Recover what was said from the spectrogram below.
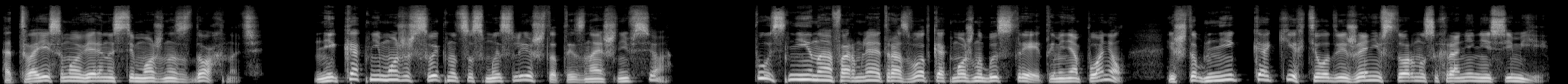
От твоей самоуверенности можно сдохнуть. Никак не можешь свыкнуться с мыслью, что ты знаешь не все. Пусть Нина оформляет развод как можно быстрее, ты меня понял? И чтобы никаких телодвижений в сторону сохранения семьи».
